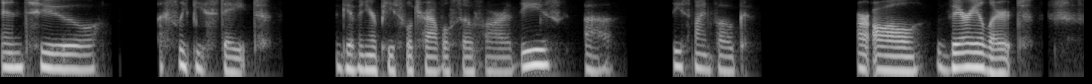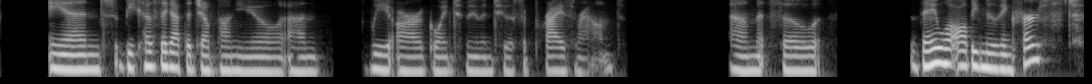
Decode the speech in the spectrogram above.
into a sleepy state, given your peaceful travel so far, these uh, these fine folk are all very alert, and because they got the jump on you, um, we are going to move into a surprise round. Um, so they will all be moving first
